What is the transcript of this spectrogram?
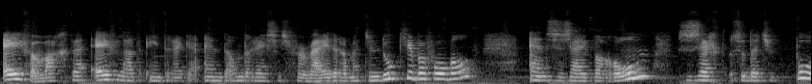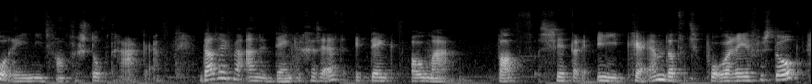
Even wachten, even laten intrekken en dan de restjes verwijderen met een doekje bijvoorbeeld. En ze zei waarom? Ze zegt zodat je poren niet van verstopt raken. Dat heeft me aan het denken gezet. Ik denk, oma, wat zit er in je crème dat het je poren verstopt.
